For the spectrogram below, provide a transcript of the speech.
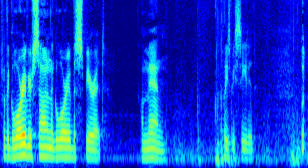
for the glory of your Son, and the glory of the Spirit. Amen. Please be seated.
